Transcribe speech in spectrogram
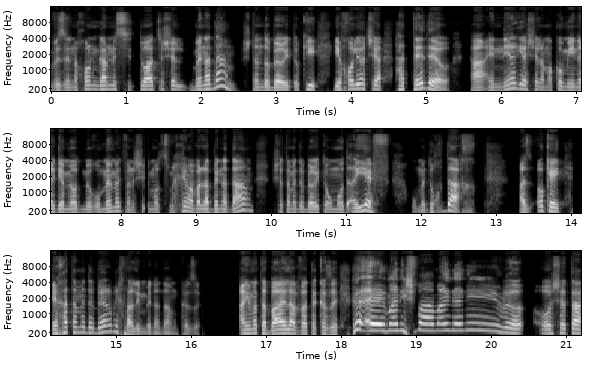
וזה נכון גם לסיטואציה של בן אדם שאתה מדבר איתו, כי יכול להיות שהתדר, האנרגיה של המקום היא אנרגיה מאוד מרוממת ואנשים מאוד שמחים, אבל הבן אדם שאתה מדבר איתו הוא מאוד עייף, הוא מדוכדך. אז אוקיי, איך אתה מדבר בכלל עם בן אדם כזה? האם אתה בא אליו ואתה כזה, היי, מה נשמע, מה העניינים? או שאתה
